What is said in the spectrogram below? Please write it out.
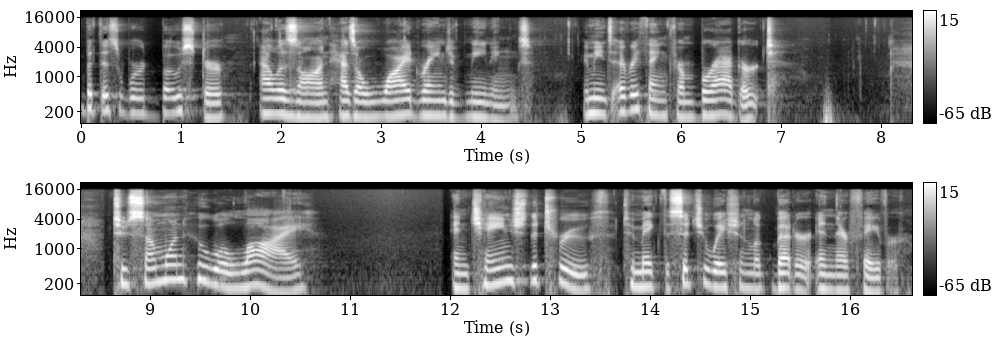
But this word boaster, alazon, has a wide range of meanings. It means everything from braggart to someone who will lie and change the truth to make the situation look better in their favor.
